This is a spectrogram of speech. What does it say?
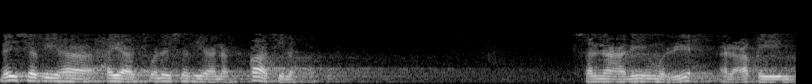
ليس فيها حياة وليس فيها نفس قاتلة. أرسلنا عليهم الريح العقيم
